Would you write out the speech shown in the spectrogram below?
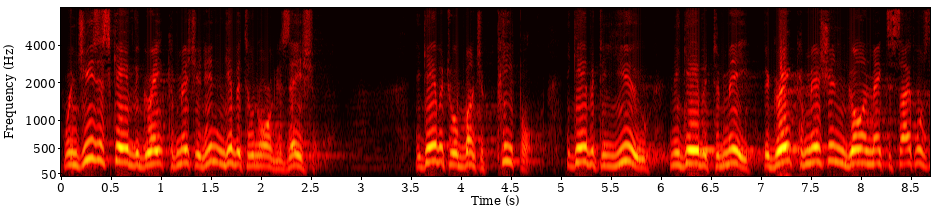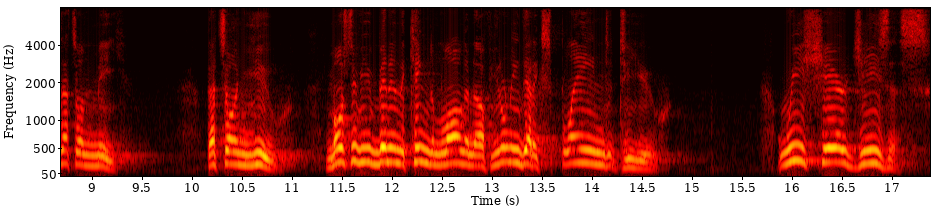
When Jesus gave the Great Commission, He didn't give it to an organization, He gave it to a bunch of people. He gave it to you, and He gave it to me. The Great Commission, go and make disciples, that's on me. That's on you. Most of you have been in the kingdom long enough, you don't need that explained to you. We share Jesus.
